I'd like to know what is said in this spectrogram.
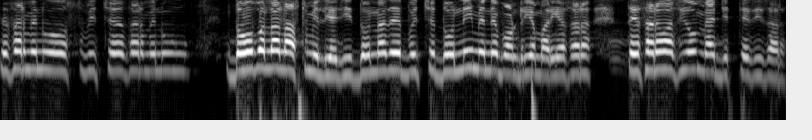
ਤੇ ਸਰ ਮੈਨੂੰ ਉਸ ਵਿੱਚ ਸਰ ਮੈਨੂੰ ਦੋ ਬੱਲਾਂ ਲਾਸਟ ਮਿਲੀ ਹੈ ਜੀ। ਦੋਨਾਂ ਦੇ ਵਿੱਚ ਦੋਨੇ ਹੀ ਮੈਨੇ ਬਾਉਂਡਰੀਆਂ ਮਾਰੀਆਂ ਸਰ। ਤੇ ਸਰ ਅਸੀਂ ਉਹ ਮੈਚ ਜਿੱਤੇ ਸੀ ਸਰ।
